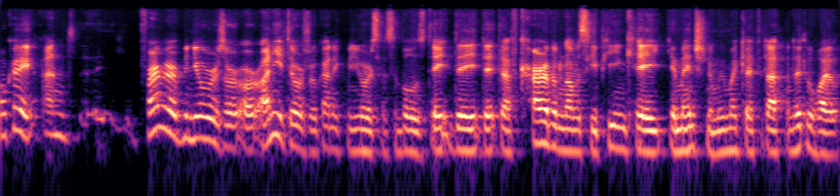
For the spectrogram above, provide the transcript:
Okay, and uh, farmyard manures or, or any of those organic manures, I suppose, they, they, they have carbon and obviously P and K, you mentioned, and we might get to that in a little while.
